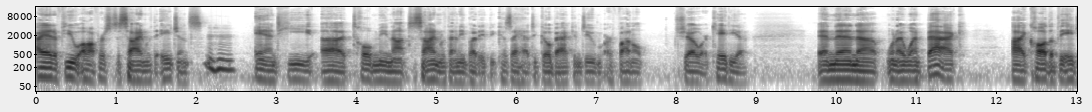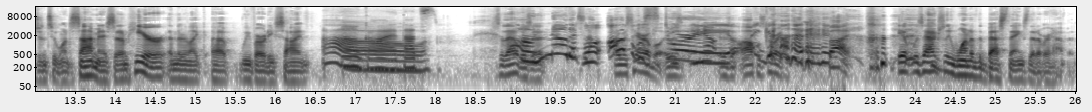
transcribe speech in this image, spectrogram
I had a few offers to sign with agents, and he uh, told me not to sign with anybody because I had to go back and do our final show, Arcadia. And then uh, when I went back, I called up the agents who wanted to sign me. And I said, "I'm here," and they're like, uh, "We've already signed." Oh God. That's So that was Oh it. no, that's Well, an awful it was terrible. It was, you know, it was an Oh awful my story. God. But it was actually one of the best things that ever happened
